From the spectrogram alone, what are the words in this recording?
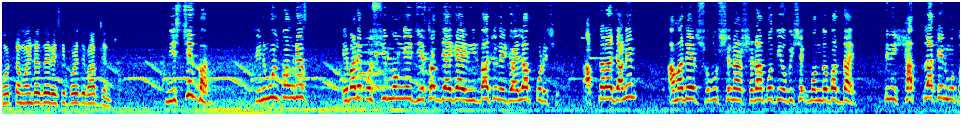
ভোটটা মহিলাদের বেশি পড়েছে ভাবছেন? নিশ্চিতভাবে। তৃণমূল কংগ্রেস এবারে পশ্চিমবঙ্গে যেসব জায়গায় নির্বাচনে জয়লাভ করেছে আপনারা জানেন আমাদের সবুজ সেনার সেনাপতি অভিষেক বন্দ্যোপাধ্যায় তিনি সাত লাখের মতো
